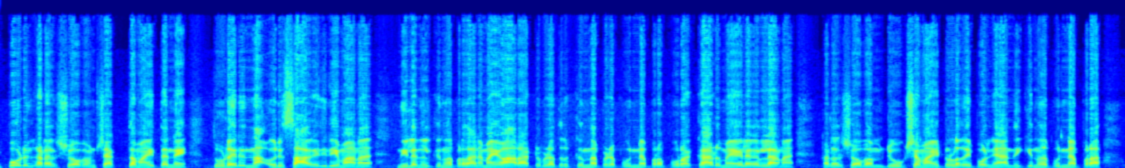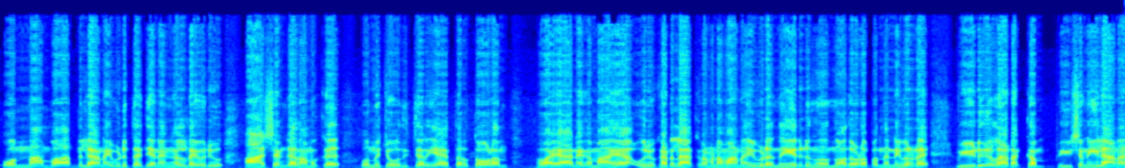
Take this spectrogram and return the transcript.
ഇപ്പോഴും കടൽക്ഷോഭം ശക്തമായി തന്നെ തുടരുന്ന ഒരു സാഹചര്യമാണ് നിലനിൽക്കുന്നത്. പ്രധാനമായും ആറാട്ടുപുഴ തൃക്കുന്നപ്പുഴ പുന്നപ്ര പുറക്കാട് മേഖലകളിലാണ് കടൽക്ഷോഭം രൂക്ഷമായിട്ടുള്ളത്. ഇപ്പോൾ ഞാൻ നിൽക്കുന്നത് പുന്നപ്ര ഒന്നാം വാർഡിലാണ്. ഇവിടുത്തെ ജനങ്ങളുടെ ഒരു ആശങ്ക നമുക്ക് ഒന്ന് ചോദിച്ചറിയാം. എത്രത്തോളം ഭയാനകമായ ഒരു കടലാക്രമണമാണ് ഇവിടെ നേരിടുന്നതെന്നും അതോടൊപ്പം തന്നെ ഇവരുടെ വീടുകളടക്കം ഭീഷണിയിലാണ്.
